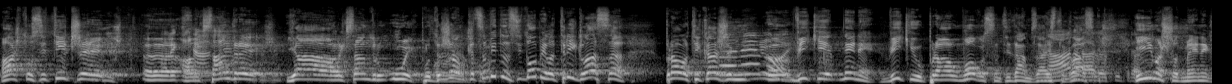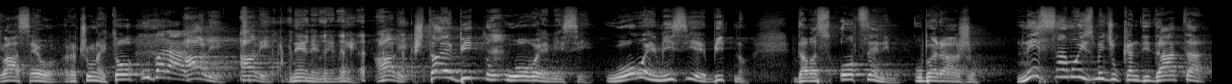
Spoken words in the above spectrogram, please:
A što se tiče e, Aleksandre, ja Aleksandru uvek podržavam. Kad sam vidio da si dobila tri glasa, pravo ti kažem, e, Viki je, ne, ne, Viki u pravu, mogu sam ti dam zaista Da, glas. da. I imaš od mene glas, evo, računaj to. U baražu. Ali, ali, ne, ne, ne, ne, ali šta je bitno u ovoj emisiji? U ovoj emisiji je bitno da vas ocenim u baražu. Ne samo između kandidata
